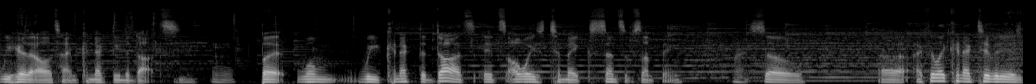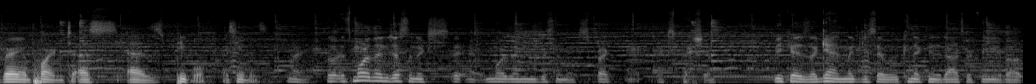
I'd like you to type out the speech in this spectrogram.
we hear that all the time, connecting the dots. Mhm. But when we connect the dots, it's always to make sense of something. Right. So uh, I feel like connectivity is very important to us as people, as humans. right. So it's more than just an ex- uh, uh, more than just an expect expression, because again, like you said, we're connecting the dots. We're thinking about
